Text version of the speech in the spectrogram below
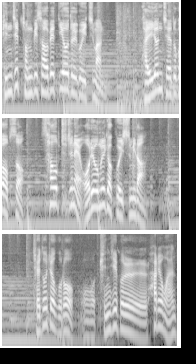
빈집 정비 사업에 뛰어들고 있지만 관련 제도가 없어 사업 추진에 어려움을 겪고 있습니다. 제도적으로 어, 빈집을 활용한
